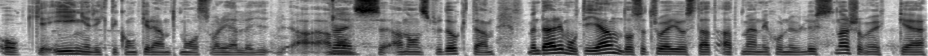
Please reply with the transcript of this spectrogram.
och är ingen riktig konkurrent med oss vad det gäller ju- annons, annonsprodukten. Men däremot igen då så tror jag just att, att människor nu lyssnar så mycket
